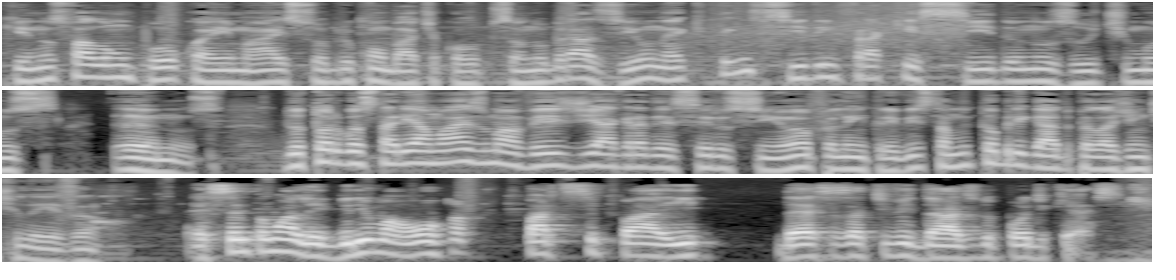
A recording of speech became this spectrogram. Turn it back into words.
que nos falou um pouco aí mais sobre o combate à corrupção no Brasil, né, que tem sido enfraquecido nos últimos anos. Doutor, gostaria mais uma vez de agradecer o senhor pela entrevista. Muito obrigado pela gentileza. É sempre uma alegria, uma honra participar aí dessas atividades do podcast.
